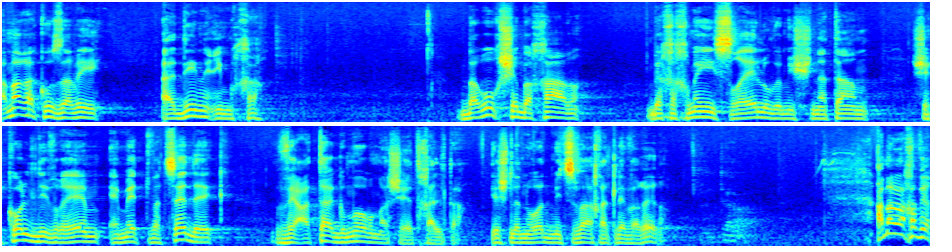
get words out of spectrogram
אמר הכוזרי, הדין עמך. ברוך שבחר בחכמי ישראל ובמשנתם, שכל דבריהם אמת וצדק, ועתה גמור מה שהתחלת. יש לנו עוד מצווה אחת לברר. אמר החבר,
